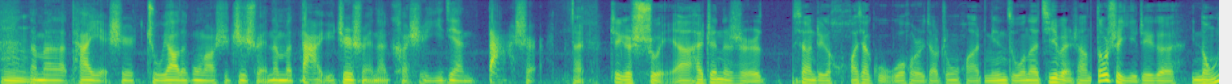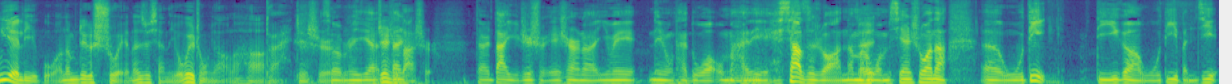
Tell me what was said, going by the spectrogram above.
嗯那么他也是主要的功劳是治水。那么大禹治水呢，可是一件大事儿。哎，这个水啊，还真的是像这个华夏古国或者叫中华民族呢，基本上都是以这个农业立国，那么这个水呢就显得尤为重要了哈。对这是所以我们说一件真是大事。但是大禹治水这事儿呢，因为内容太多，我们还得下次说啊。那么哎我们先说呢，呃，武帝。第一个五帝本纪，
